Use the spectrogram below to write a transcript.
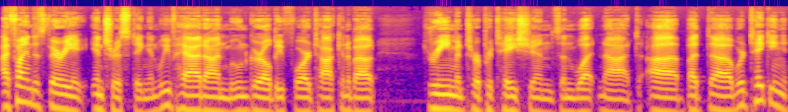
I find this very interesting, and we've had on Moon Girl before talking about dream interpretations and whatnot. Uh, but uh, we're taking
